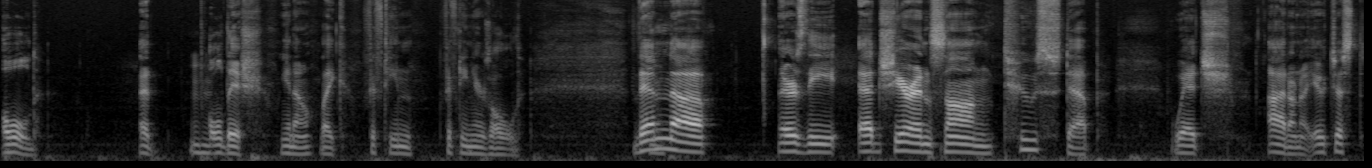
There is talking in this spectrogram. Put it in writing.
old, uh, oldish. You know, like 15, 15 years old. Then uh, there's the Ed Sheeran song Two Step, which I don't know. It just,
